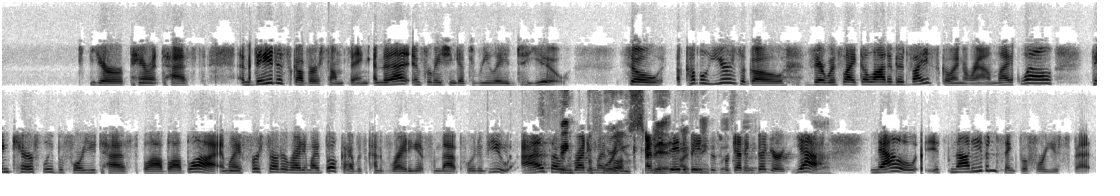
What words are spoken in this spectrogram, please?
your parent tests and they discover something, and that information gets relayed to you. So a couple years ago, there was like a lot of advice going around, like, well, think carefully before you test, blah blah blah. And when I first started writing my book, I was kind of writing it from that point of view. As I was writing my book, spit, and the databases were getting the, bigger, yeah. yeah. Now it's not even think before you spit.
